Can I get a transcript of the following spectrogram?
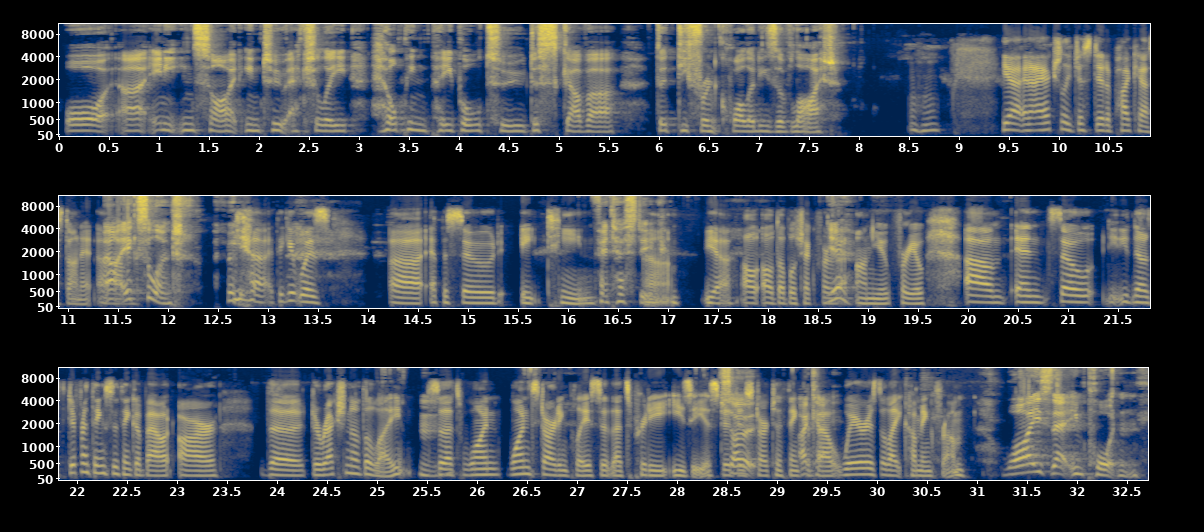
or uh, any insight into actually helping people to discover the different qualities of light? Mm-hmm. Yeah, and I actually just did a podcast on it. Oh, um, oh, excellent. yeah, I think it was uh, episode 18. Fantastic. Um, yeah, I'll, I'll double check for yeah. on you for you. Um, and so you know, different things to think about are the direction of the light. Mm-hmm. So that's one one starting place that that's pretty easy is to so, just start to think okay. about where is the light coming from. Why is that important?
